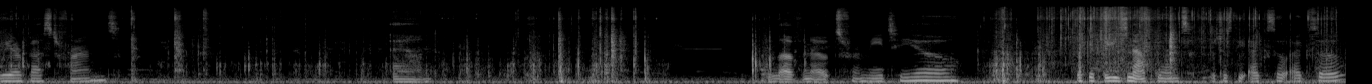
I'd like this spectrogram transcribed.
We are best friends. And love notes from me to you. Look at these napkins, which is the XOXO.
